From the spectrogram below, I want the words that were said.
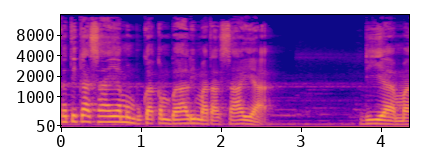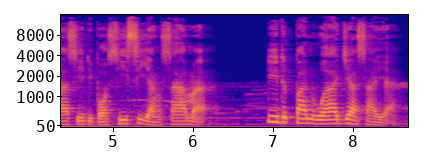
Ketika saya membuka kembali mata saya, dia masih di posisi yang sama di depan wajah saya.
